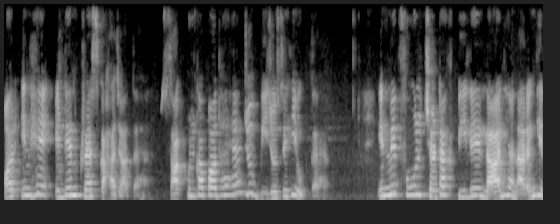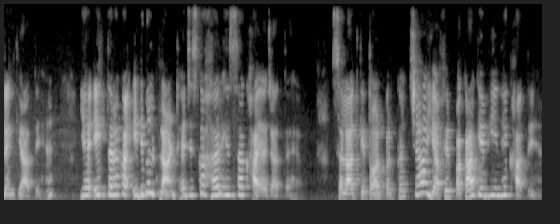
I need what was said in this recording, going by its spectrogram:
और इन्हें इंडियन क्रेस कहा जाता है। साग सागफुल का पौधा है जो बीजों से ही उगता है। इनमें फूल चटक पीले, लाल या नारंगी रंग के आते हैं। यह एक तरह का इडिबल प्लांट है, जिसका हर हिस्सा खाया जाता है। सलाद के तौर पर कच्चा या फिर पका के भी इन्हें खाते हैं।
